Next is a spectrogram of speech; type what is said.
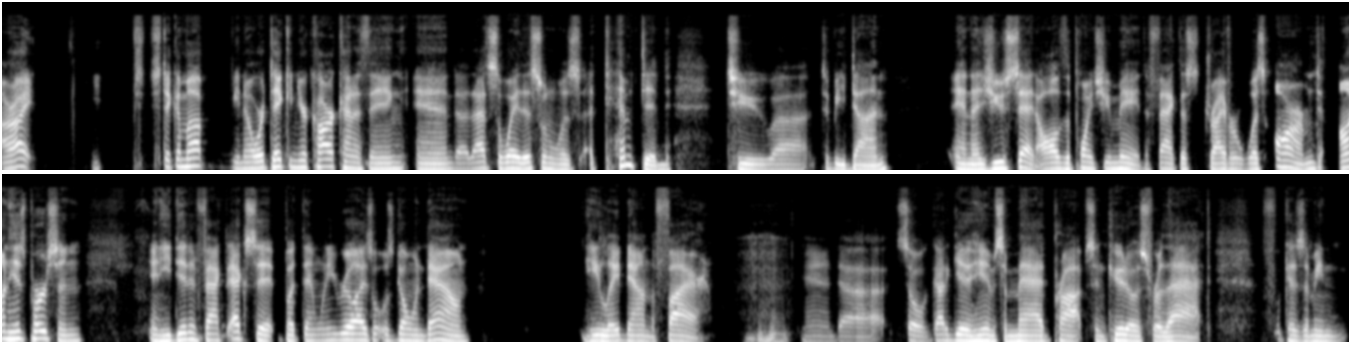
All right, stick them up, you know, we're taking your car kind of thing. And uh, that's the way this one was attempted to uh, to be done. And as you said, all of the points you made, the fact this driver was armed on his person and he did in fact exit, but then when he realized what was going down, he laid down the fire. Mm-hmm. And uh, so got to give him some mad props and kudos for that. Because I mean,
